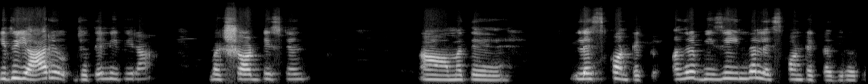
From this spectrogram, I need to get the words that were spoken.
ಇದು ಯಾರು ಜೊತೆಲಿ ಇದ್ದೀರಾ ಬಟ್ ಶಾರ್ಟ್ ಡಿಸ್ಟೆನ್ಸ್ ಮತ್ತೆ ಲೆಸ್ ಕಾಂಟ್ಯಾಕ್ಟ್ ಅಂದ್ರೆ ಬ್ಯುಸಿಯಿಂದ ಲೆಸ್ ಕಾಂಟ್ಯಾಕ್ಟ್ ಆಗಿರೋದು.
